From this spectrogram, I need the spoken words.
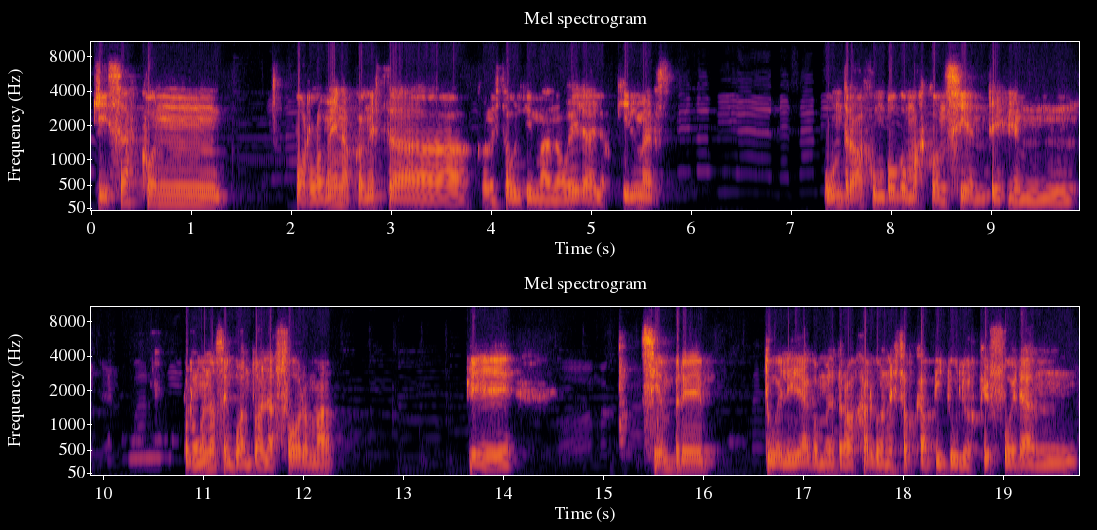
Quizás con, por lo menos con esta, con esta última novela de los Kilmers, un trabajo un poco más consciente, en, por lo menos en cuanto a la forma. siempre tuve la idea como de trabajar con estos capítulos que fueran,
